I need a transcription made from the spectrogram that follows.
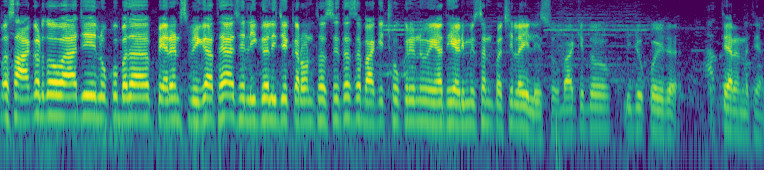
બસ આગળ તો આજે લોકો બધા પેરેન્ટ્સ ભેગા થયા છે લીગલી જે કરવાનું થશે થશે, બાકી છોકરીનું અહીંયાથી એડમિશન પછી લઈ લઈશું. બાકી તો બીજું કોઈ અત્યારે નથી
